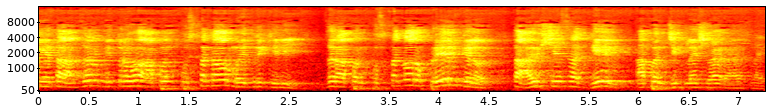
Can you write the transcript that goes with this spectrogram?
घेता जर मित्र हो आपण पुस्तकावर मैत्री केली जर आपण पुस्तकावर प्रेम केलं तर आयुष्याचा गेम आपण जिंकल्याशिवाय राहत नाही.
